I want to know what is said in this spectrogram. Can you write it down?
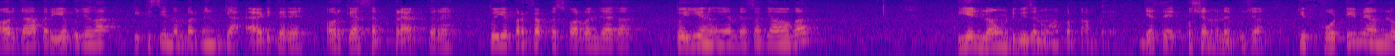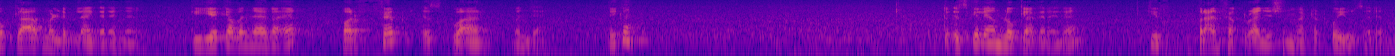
और जहाँ पर ये पूछेगा कि किसी नंबर में हम क्या ऐड करें और क्या सब्ट्रैक्ट करें तो ये परफेक्ट स्कोर बन जाएगा। तो ये हमेशा क्या होगा? ये लॉन्ग डिवीज़न वहाँ पर काम करेगा। जैसे एक क्वेश्चन मैंने पूछा कि 40 में हम लोग क्या मल्टीप्लाई करेंगे, कि ये क्या बन जाएगा? एक परफेक्ट स्क्वायर बन जाए। ठीक है? तो इसके लिए हम लोग क्या करेंगे कि प्राइम फैक्टराइजेशन मेथड को यूज़ करेंगे।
